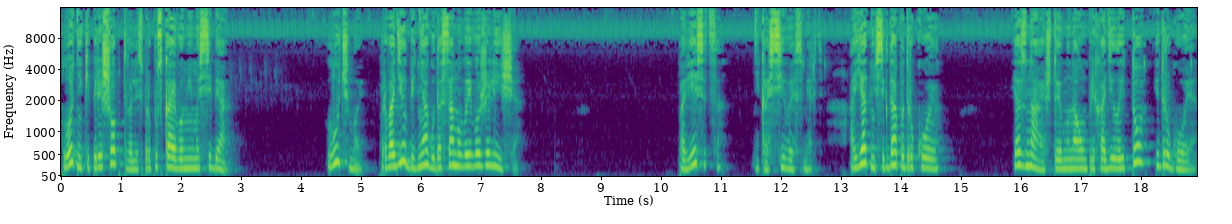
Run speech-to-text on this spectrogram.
Плотники перешептывались, пропуская его мимо себя. Луч мой проводил беднягу до самого его жилища. Повеситься — некрасивая смерть, а яд не всегда под рукою — я знаю, что ему на ум приходило и то, и другое.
